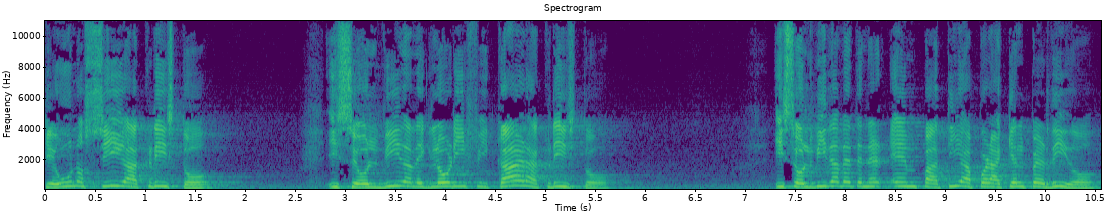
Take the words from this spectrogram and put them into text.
que uno siga a Cristo y se olvida de glorificar a Cristo y se olvida de tener empatía por aquel perdido,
